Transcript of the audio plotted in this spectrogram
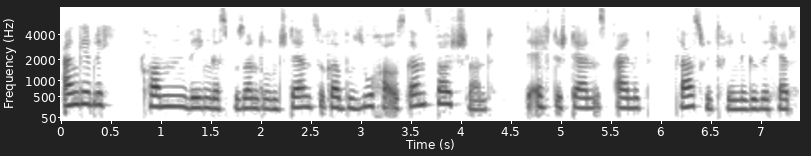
angeblich kommen wegen des besonderen Sterns sogar Besucher aus ganz Deutschland. Der echte Stern ist eine Glasvitrine gesichert.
